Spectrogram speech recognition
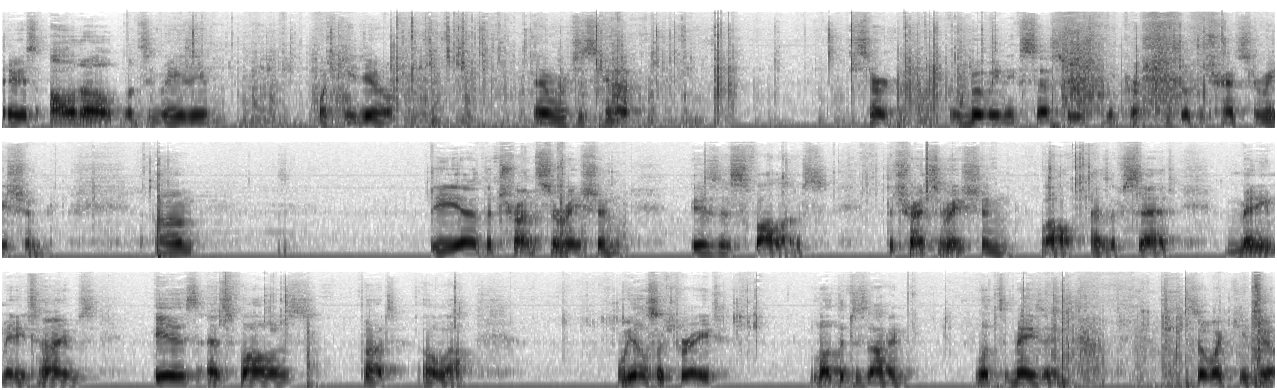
anyways, all in all, looks amazing. What can you do? And we're just gonna start removing accessories for the purposes of the transformation. Um, the uh, the transformation is as follows. The transformation, well, as I've said many, many times, is as follows, but oh well. Wheels look great. Love the design. Looks amazing. So what can you do?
